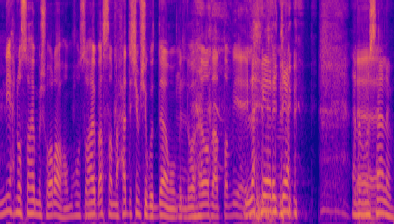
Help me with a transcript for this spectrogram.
منيح إنه صهيب مش وراهم. هو صهيب أصلا ما حدش يمشي قدامه بالوضع الطبيعي. لا يا رجال. أنا آه، مسالم.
